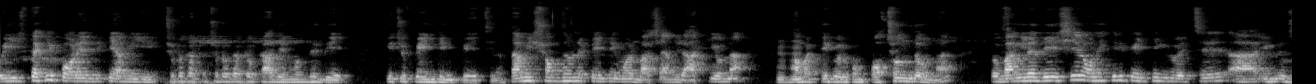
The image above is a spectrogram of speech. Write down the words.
ওইটাকে পরের দিকে আমি ছোটখাটো ছোটখাটো কাজের মধ্যে দিয়ে কিছু পেন্টিং পেয়েছিলাম তা আমি সব ধরনের পেন্টিং আমার বাসায় আমি রাখিও না। আমার ঠিক ওরকম পছন্দও না তো বাংলাদেশের অনেকেরই পেন্টিং রয়েছে ইউনুস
